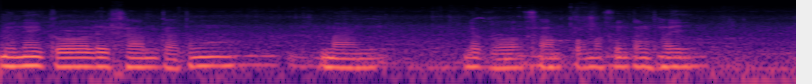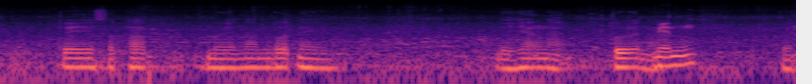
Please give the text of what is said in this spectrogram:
มื่อในก็เลยข้ามกับทั้งมานแล้วก็ข้ามตกมาขึ้นตั้งไทยด้วยสภาพเมื่อนำรถในโดยย่างหน้าเปื้อนเหม็นเปื้อน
